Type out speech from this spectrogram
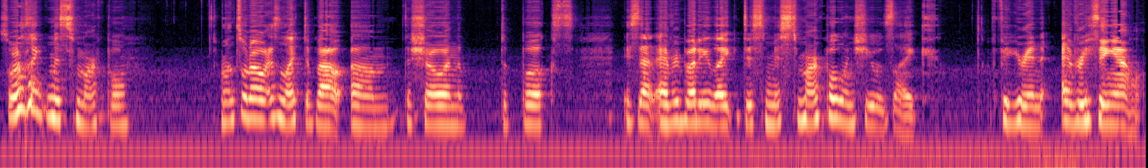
Sort of like Miss Marple. That's what I always liked about um, the show and the, the books, is that everybody like dismissed Marple when she was like figuring everything out.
